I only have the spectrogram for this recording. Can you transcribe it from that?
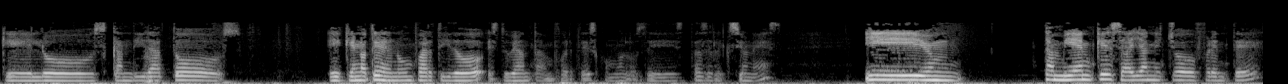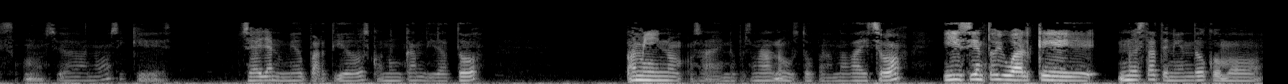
que los candidatos eh, que no tienen un partido estuvieran tan fuertes como los de estas elecciones. Y mm, también que se hayan hecho frentes como ciudadanos y que se hayan unido partidos con un candidato a mí no, o sea, en lo personal no me gustó para nada eso. Y siento igual que no está teniendo como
